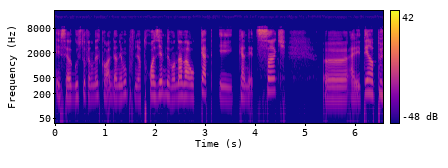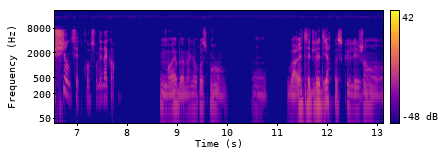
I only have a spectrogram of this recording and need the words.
Et c'est Augusto Fernandez qui aura le dernier mot pour finir troisième devant Navarro 4 et Canet 5. Euh, elle était un peu chiante cette course, on est d'accord? Ouais, bah malheureusement, on va arrêter de le dire parce que les gens euh,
